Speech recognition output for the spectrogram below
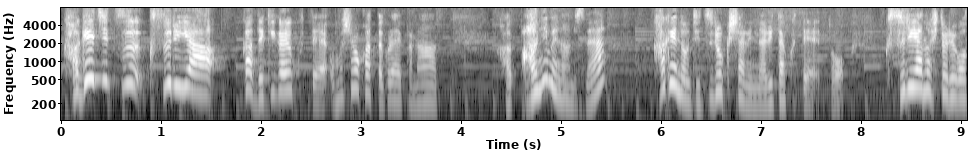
影実薬屋が出来が良くて面白かったぐらいかな。アニメなんですね。影の実力者になりたくてと、薬屋の独り言。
